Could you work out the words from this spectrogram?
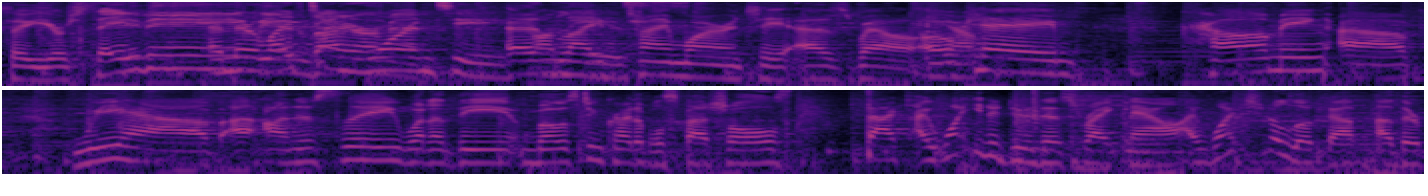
So you're saving And their the lifetime warranty And lifetime these. warranty as well. Okay, coming up, we have, uh, honestly, one of the most incredible specials. In fact, I want you to do this right now. I want you to look up other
